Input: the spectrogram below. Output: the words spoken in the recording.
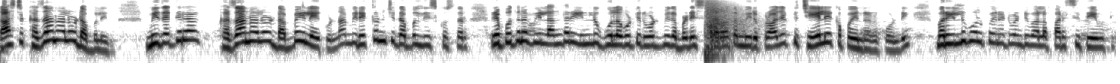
రాష్ట్ర ఖజానాలో డబ్బు లేదు. మీ దగ్గర ఖజానాలో డబ్బే లేకుండా మీరు ఎక్కడి నుంచి డబ్బులు తీసుకొస్తారు? రేపొద్దున వీళ్ళందరూ ఇండ్లు గూలగొట్టి రోడ్డు మీద పడేసిన తర్వాత మీరు ప్రాజెక్టు చేయలేకపోయినారనుకోండి మరి ఇల్లు కోల్పోయినటువంటి వాళ్ళ పరిస్థితి ఏమిటి?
